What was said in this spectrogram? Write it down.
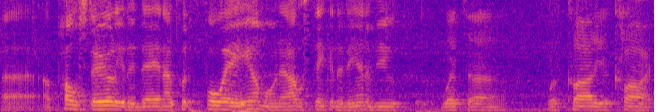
uh, a post earlier today and I put 4 a.m. on it. I was thinking of the interview with, uh, with Claudia Clark.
